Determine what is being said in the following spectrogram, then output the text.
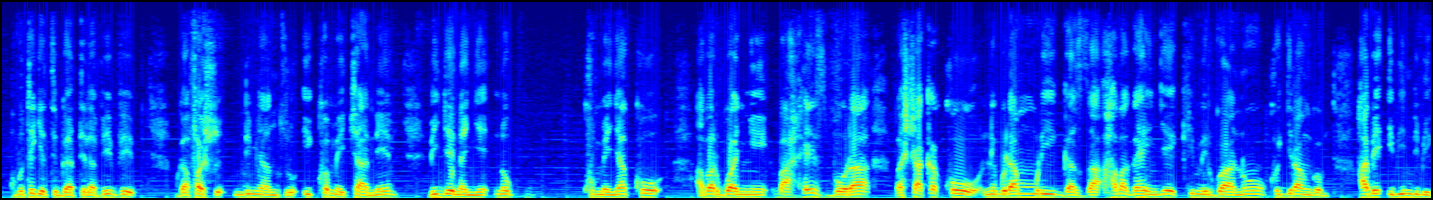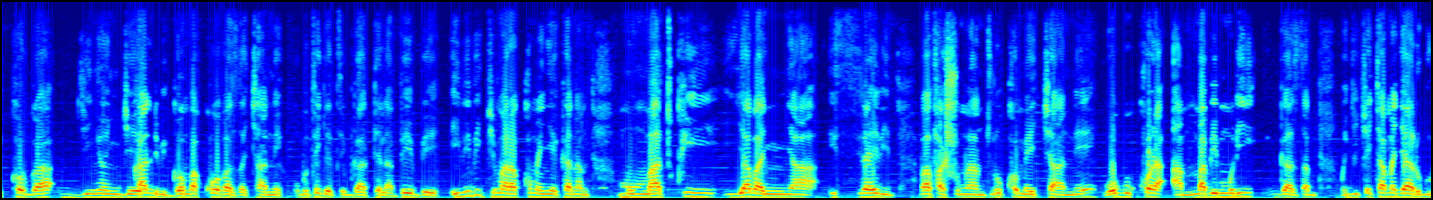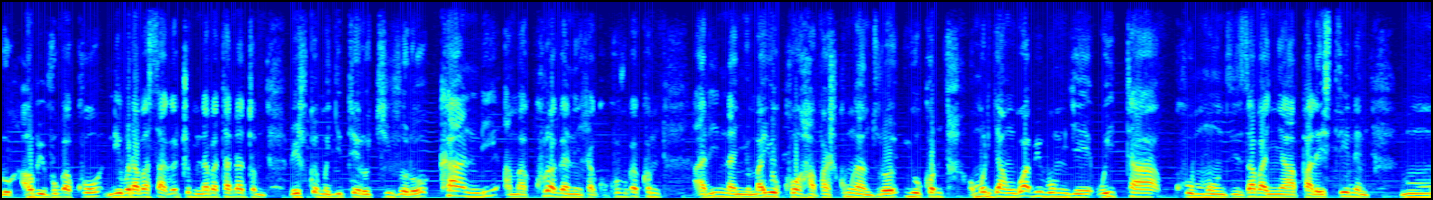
ubutegetsi bwa Tel Aviv bwafashe indi myanzuro ikomeye cyane bigendanye no kumenya ko abarwanyi ba hezbollah bashaka ko nibura muri gaza haba agahenge k'imirwano kugira ngo habe ibindi bikorwa by'inyonge kandi bigomba kubabaza cyane ubutegetsi bwa tel aviv. Ibi bikimara kumenyekana mu matwi y'abanya isiraheli bafashe umwanzuro ukomeye cyane wo gukora amabi muri gaza mu gice cy'amajyaruguru aho bivugwa ko nibura abasaga cumi na batandatu bishwe mu gitero cy'ijoro kandi amakuru aganisha ku kuvuga ko ari na nyuma y'uko hafashwe umwanzuro y'uko umuryango w'abibumbye wita ku mpunzi z'abanyapalestine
